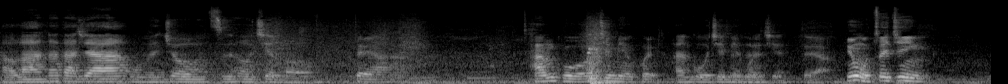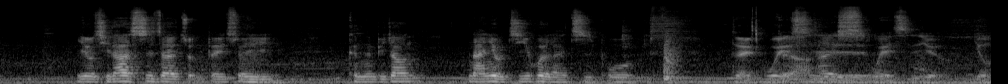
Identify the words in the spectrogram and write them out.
好啦，那大家我们就之后见喽。对啊，韩国见面会，韩国见面会见。对啊，因为我最近也有其他的事在准备，所以可能比较难有机会来直播。对我也是我也是有有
